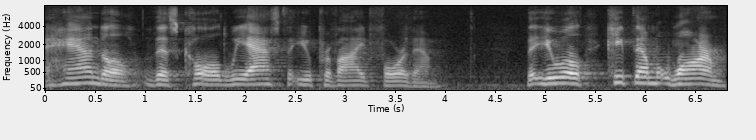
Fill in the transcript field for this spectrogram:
handle this cold, we ask that you provide for them, that you will keep them warm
